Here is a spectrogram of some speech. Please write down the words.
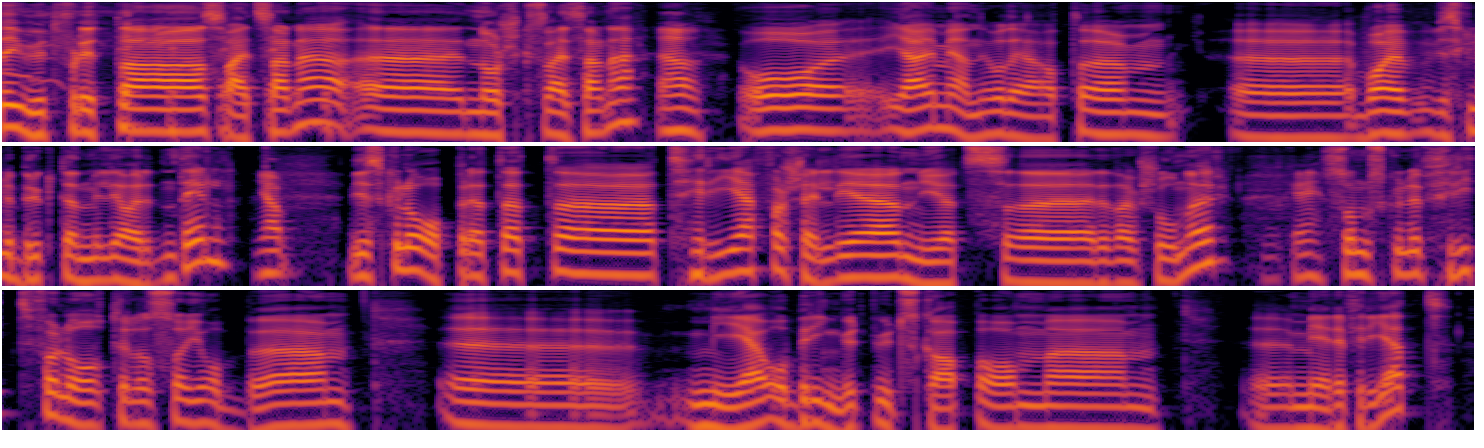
de utflytta sveitserne, eh, norsk-sveitserne. Ja. Og jeg mener jo det at um, eh, hva vi skulle brukt den milliarden til Ja. Vi skulle opprettet eh, tre forskjellige nyhetsredaksjoner okay. som skulle fritt få lov til å jobbe eh, med å bringe ut budskapet om uh, mer frihet, eh,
